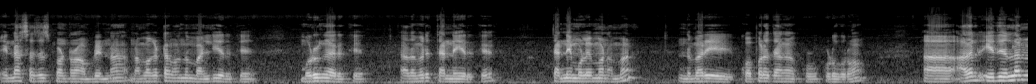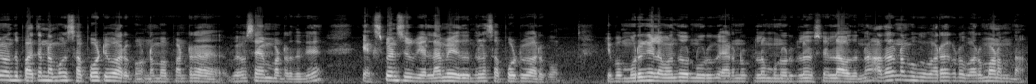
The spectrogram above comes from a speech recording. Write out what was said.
என்ன சஜஸ்ட் பண்ணுறோம் அப்படின்னா நம்மக்கிட்ட வந்து மல்லி இருக்குது முருங்கை இருக்குது அது மாதிரி தென்னை இருக்குது தென்னை மூலயமா நம்ம இந்த மாதிரி கொப்பரை தேங்காய் கொடுக்குறோம். அதில் இது எல்லாமே வந்து பார்த்தீங்கன்னா நமக்கு சப்போர்ட்டிவாக இருக்கும். நம்ம பண்ணுற விவசாயம் பண்ணுறதுக்கு எக்ஸ்பென்சிவ் எல்லாமே இது வந்துலாம் சப்போர்ட்டிவாக இருக்கும். இப்போ முருங்கையில் வந்து ஒரு நூறு இரநூறு கிலோ முந்நூறு கிலோ செல் ஆகுதுன்னா அதெல்லாம் நமக்கு வரக்கூட வருமானம் தான்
